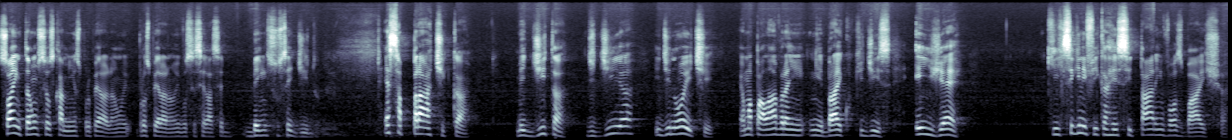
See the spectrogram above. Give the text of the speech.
Só então seus caminhos prosperarão, prosperarão e você será bem sucedido. Essa prática, medita de dia e de noite, é uma palavra em, em hebraico que diz eigé, que significa recitar em voz baixa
